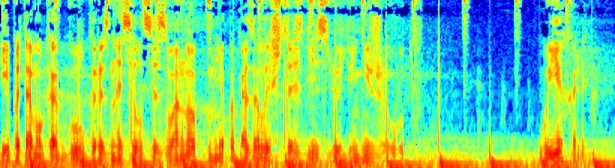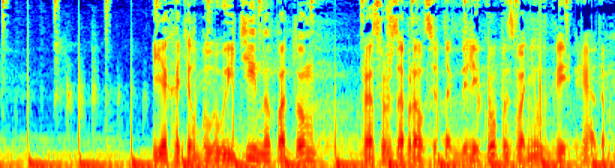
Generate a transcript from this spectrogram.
И потому как гулко разносился звонок, мне показалось, что здесь люди не живут. Уехали. Я хотел было уйти, но потом, раз уж забрался так далеко, позвонил в дверь рядом.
